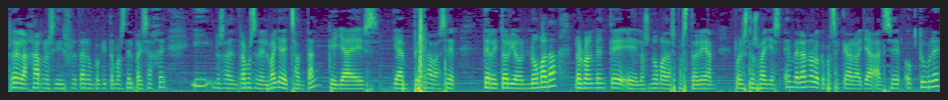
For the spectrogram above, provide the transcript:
relajarnos y disfrutar un poquito más del paisaje. Y nos adentramos en el valle de Chantán, que ya es, ya empezaba a ser territorio nómada. Normalmente eh, los nómadas pastorean por estos valles en verano, lo que pasa que ahora ya al ser octubre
